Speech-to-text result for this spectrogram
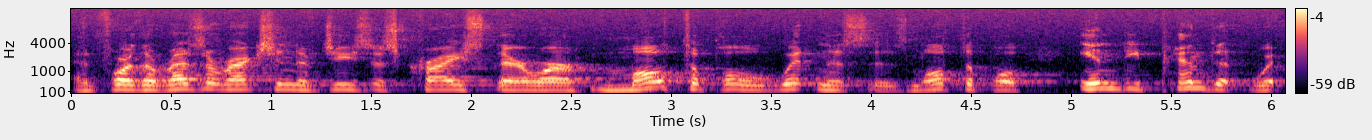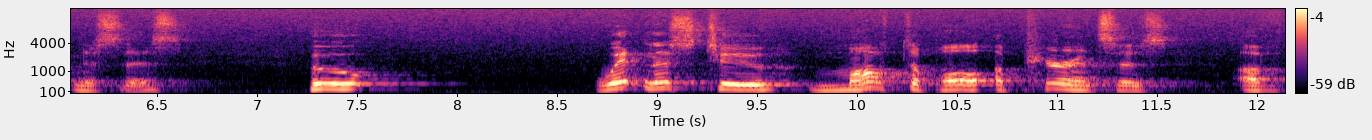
And for the resurrection of Jesus Christ, there were multiple witnesses, multiple independent witnesses, who witnessed to multiple appearances of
